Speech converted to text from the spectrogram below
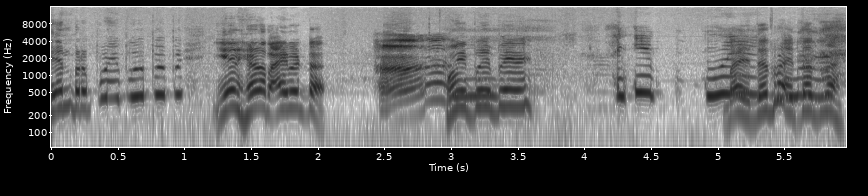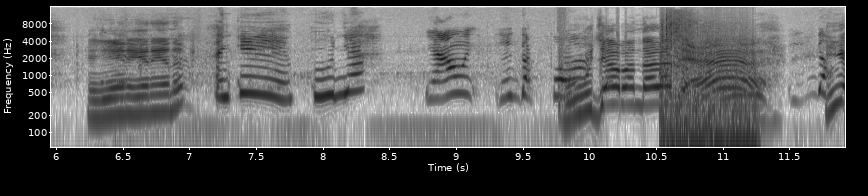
ಏನು ಬರ ಪುಯ್ ಪುಯ್ ಪುಯ್ ಏನ್ ಏನು ಹೇಳ ಬಾಯ್ ಬಿಟ್ಟು? ಪುಯ್ ಪುಯ್ ಪುಯ್. ಅಂಕಿ ಪುಯ್ ಬಾ ಇದ್ದದ್ ಬಾ ಇದ್ದದ್ ಬಾ ಏನು ಏನು ಏನು ಅಂಕಿ ಪೂಜಾ ಯಾವ ಪೂಜಾ ಬಂದಾಳಂತೆ ಹಿಂಗ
